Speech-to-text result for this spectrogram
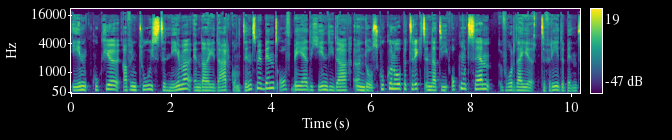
één koekje af en toe eens te nemen en dat je daar content mee bent? Of ben jij degene die daar een doos koeken opentrekt en dat die op moet zijn voordat je tevreden bent?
